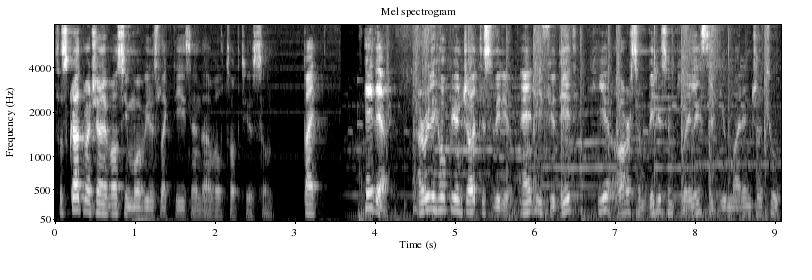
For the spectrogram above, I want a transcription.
Subscribe to my channel if you want to see more videos like these, and I will talk to you soon. Bye. Hey there! I really hope you enjoyed this video and if you did, here are some videos and playlists that you might enjoy too.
